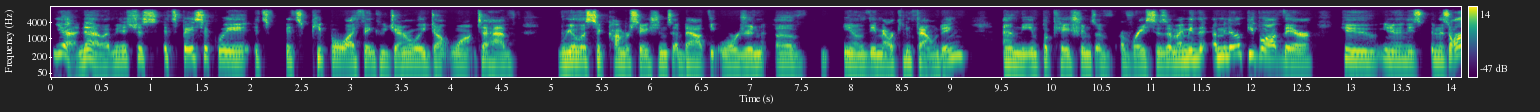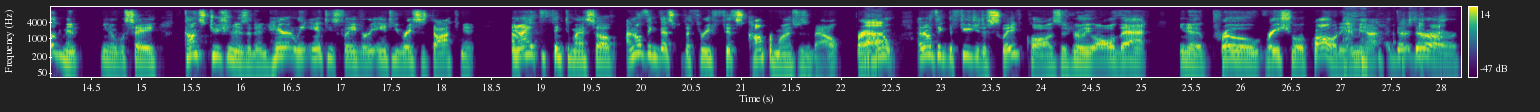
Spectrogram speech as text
Yeah, no, I mean it's just it's basically it's it's people I think who generally don't want to have realistic conversations about the origin of you know the American founding and the implications of, of racism. I mean, I mean, there are people out there who, you know, in this in this argument, you know, will say the Constitution is an inherently anti-slavery, anti-racist document. And I have to think to myself, I don't think that's what the three fifths compromise was about, right? Uh, I don't, I don't think the fugitive slave clause is really all that, you know, pro racial equality. I mean, I, there, there are,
